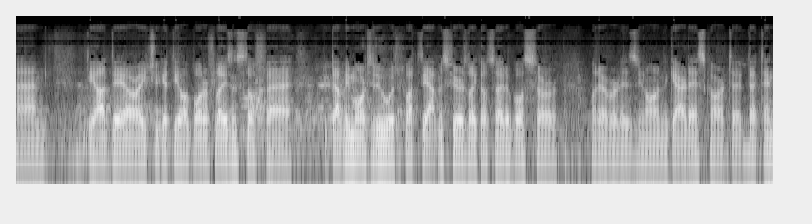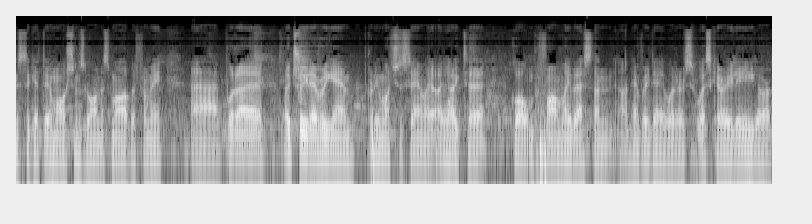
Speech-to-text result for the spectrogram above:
Um, the odd day, alright, you get the odd butterflies and stuff. Uh, but that'd be more to do with what the atmosphere is like outside a bus or whatever it is, you know, in the guard escort. Uh, that tends to get the emotions going a small bit for me. Uh, but I treat every game pretty much the same. I, I like to go out and perform my best on, on every day, whether it's West Kerry League or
